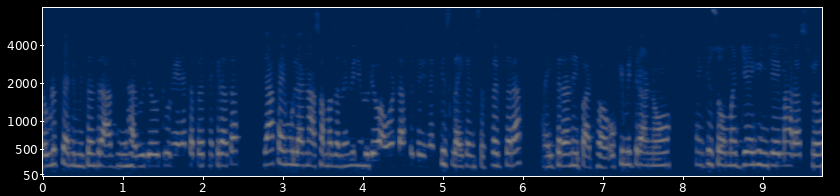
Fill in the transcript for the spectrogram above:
एवढंच आहे मित्रांनो आज मी हा व्हिडिओ घेऊन येण्याचा प्रयत्न केला होता. ज्या काही मुलांना असा माझा नवीन व्हिडिओ आवडला असेल तरी नक्कीच लाईक आणि सबस्क्राईब करा आणि इतरांनाही पाठवा. ओके मित्रांनो. Thank you so much. जय हिंद, जय महाराष्ट्र.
